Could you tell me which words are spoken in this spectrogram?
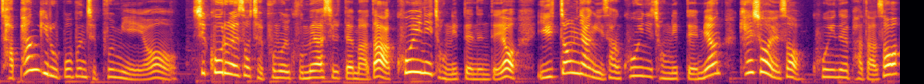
자판기로 뽑은 제품이에요. 시코르에서 제품을 구매하실 때마다 코인이 적립되는데요. 일정량 이상 코인이 적립되면 캐셔에서 코인을 받아서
